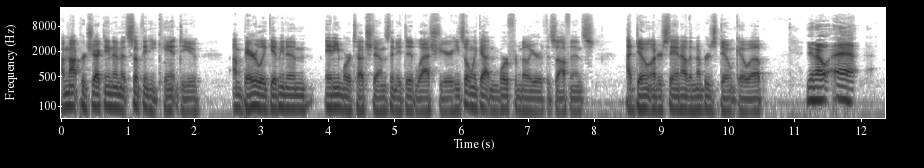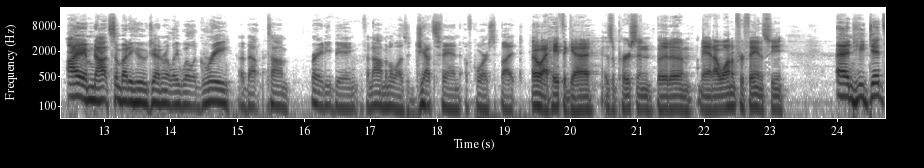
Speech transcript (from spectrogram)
I'm not projecting him at something he can't do. I'm barely giving him any more touchdowns than he did last year. He's only gotten more familiar with this offense. I don't understand how the numbers don't go up. You know, uh, I am not somebody who generally will agree about Tom Brady being phenomenal as a Jets fan, of course, but oh, I hate the guy as a person, but um, man, I want him for fantasy. And he did.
